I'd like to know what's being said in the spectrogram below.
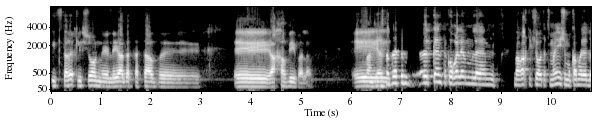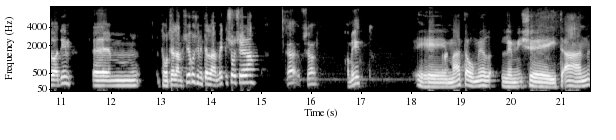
יצטרך לישון אה, ליד הכתב החביב עליו. הבנתי, אז אתה בעצם, כן, אתה קורא למערך תקשורת עצמאי שמוקם על ידי אוהדים. אתה רוצה להמשיך או שניתן לעמית לשאול שאלה? כן, אפשר. עמית? מה אתה אומר למי שיטען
